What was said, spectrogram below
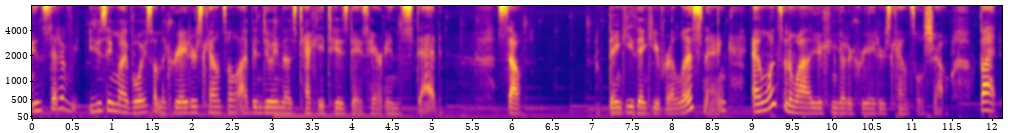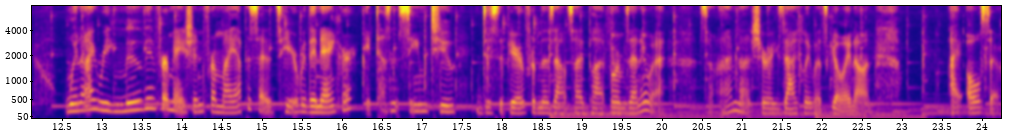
instead of using my voice on the Creators Council, I've been doing those Techie Tuesdays here instead. So, thank you, thank you for listening. And once in a while, you can go to Creators Council show. But when I remove information from my episodes here within Anchor, it doesn't seem to disappear from those outside platforms anyway. So I'm not sure exactly what's going on. I also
